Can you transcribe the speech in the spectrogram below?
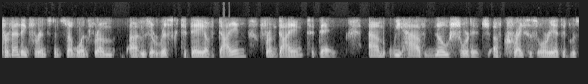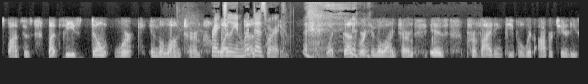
preventing, for instance, someone from uh, who's at risk today of dying from dying today. Um, we have no shortage of crisis oriented responses, but these don't work in the long term. Right, what Julian, what does work? What does work in the long term is providing people with opportunities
